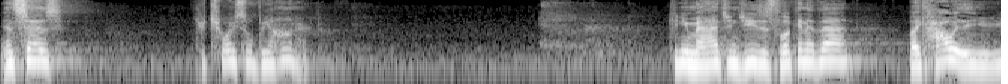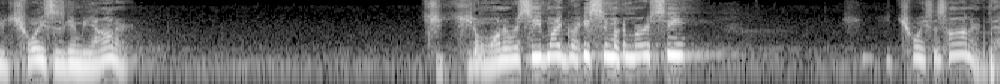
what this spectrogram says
and says, Your choice will be honored. Can you imagine Jesus looking at that? Like, how your choice is going to be honored? You don't want to receive my grace and my mercy? Your choice is honored then.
